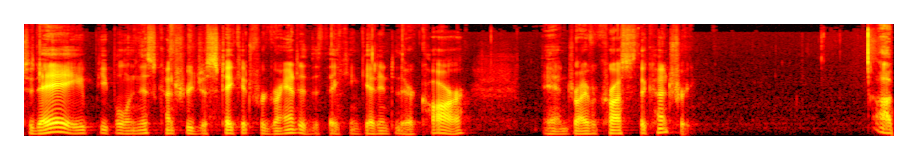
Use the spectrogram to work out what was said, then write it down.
today, people in this country just take it for granted that they can get into their car and drive across the country. Uh,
